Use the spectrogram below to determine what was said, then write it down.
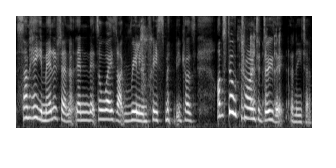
somehow you managed it. And that's always like really impressed me because I'm still trying to do that, Anita.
